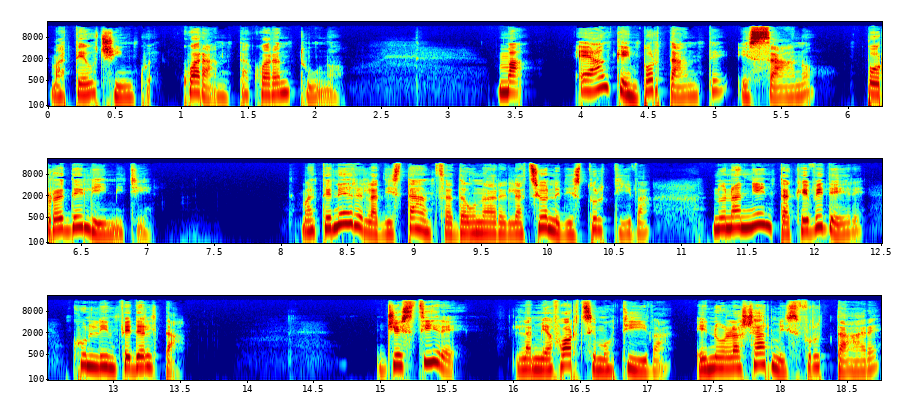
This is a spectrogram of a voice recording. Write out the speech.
Matteo 5, 40-41 ma è anche importante e sano porre dei limiti. Mantenere la distanza da una relazione distruttiva non ha niente a che vedere con l'infedeltà. Gestire la mia forza emotiva e non lasciarmi sfruttare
